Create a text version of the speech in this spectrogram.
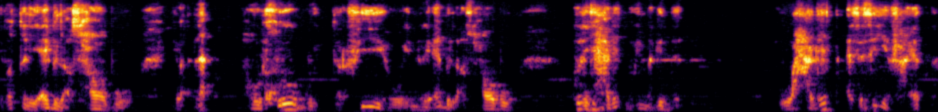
يبطل يقابل أصحابه. لا هو الخروج والترفيه وإنه يقابل أصحابه كل دي حاجات مهمة جدا وحاجات أساسية في حياتنا.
